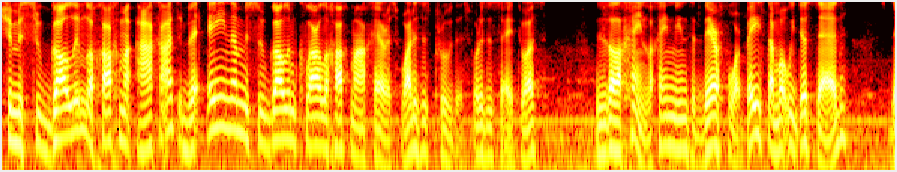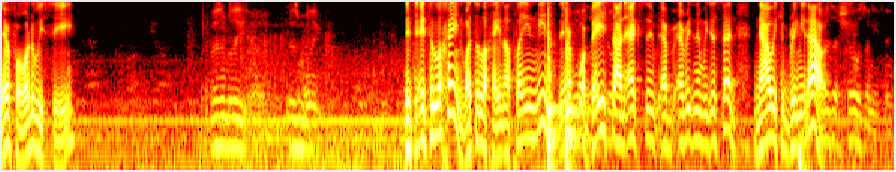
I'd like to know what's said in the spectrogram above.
shemesugalim lachachma achas ve'ena mesugalim klar lachachma acheres. Why does this prove this? What does it say to us? This is the lachain. Lachein means that therefore, based on what we just said, therefore, what do we see? It doesn't really. Uh, it doesn't really. It's, it's a lachain. What's a lachain? A lachain means, therefore, based on ex- everything that we just said, now we can bring it How out. does that show us anything?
